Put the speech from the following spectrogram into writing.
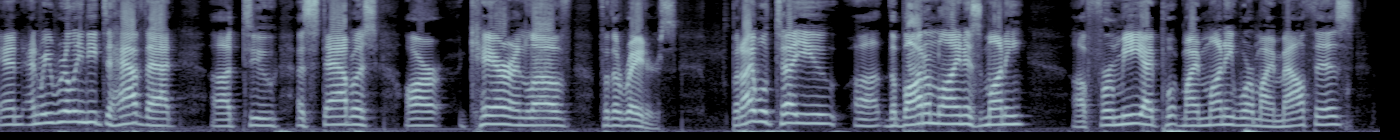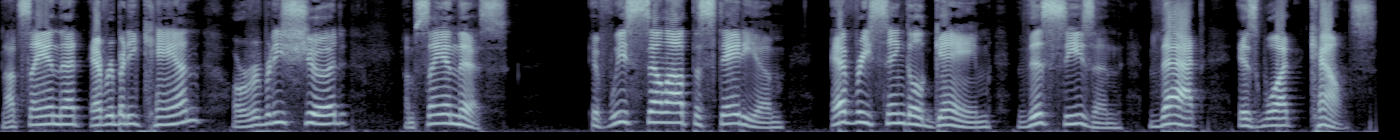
and and we really need to have that uh, to establish our care and love for the Raiders. But I will tell you, uh, the bottom line is money. Uh, for me, I put my money where my mouth is. Not saying that everybody can or everybody should. I'm saying this. If we sell out the stadium every single game this season, that is what counts.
